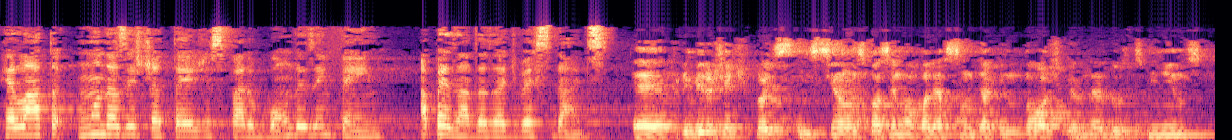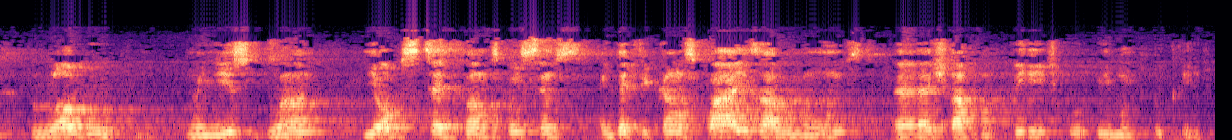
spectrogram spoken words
relata uma das estratégias para o bom desempenho, apesar das adversidades. É, primeiro, a gente nós iniciamos fazendo uma avaliação diagnóstica né, dos meninos logo no início do ano e observamos, conhecemos, identificamos quais alunos é, estavam crítico e muito crítico.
